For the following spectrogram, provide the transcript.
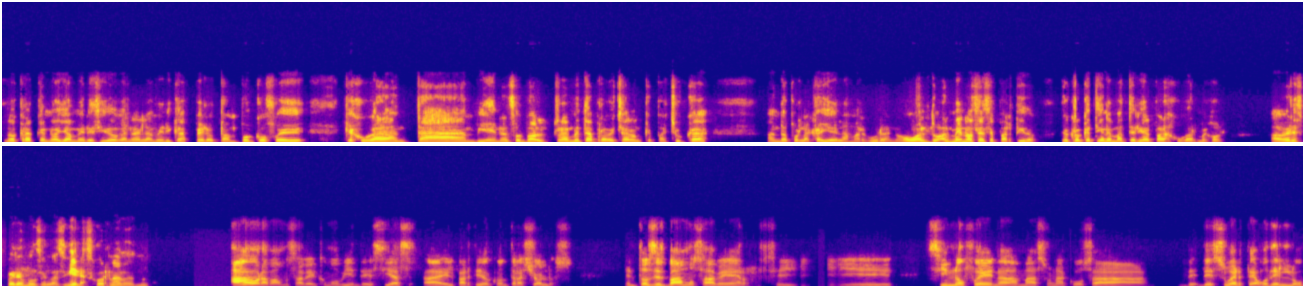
no creo que no haya merecido ganar el América, pero tampoco fue que jugaran tan bien al fútbol. Realmente aprovecharon que Pachuca anda por la calle de la amargura, ¿no? O al, al, menos ese partido. Yo creo que tiene material para jugar mejor. A ver, esperemos en las siguientes jornadas, ¿no? Ahora vamos a ver, como bien decías, el partido contra Cholos. Entonces vamos a ver si, si no fue nada más una cosa de, suerte o de lo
